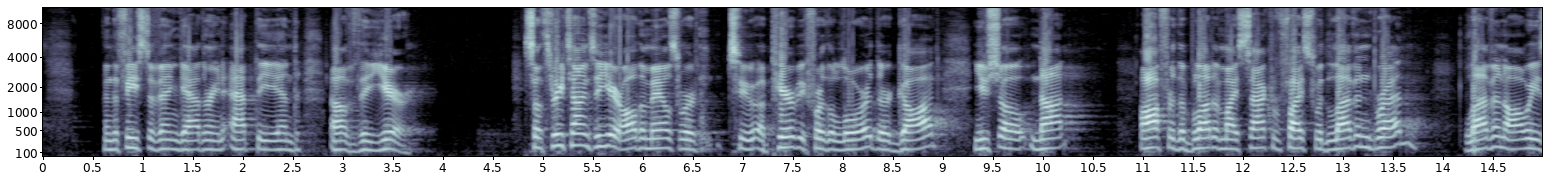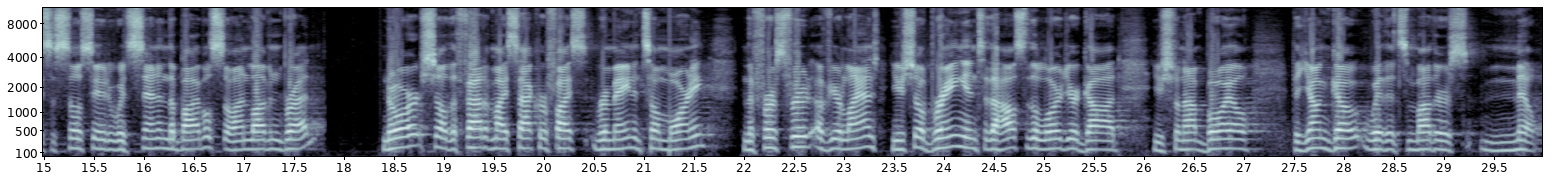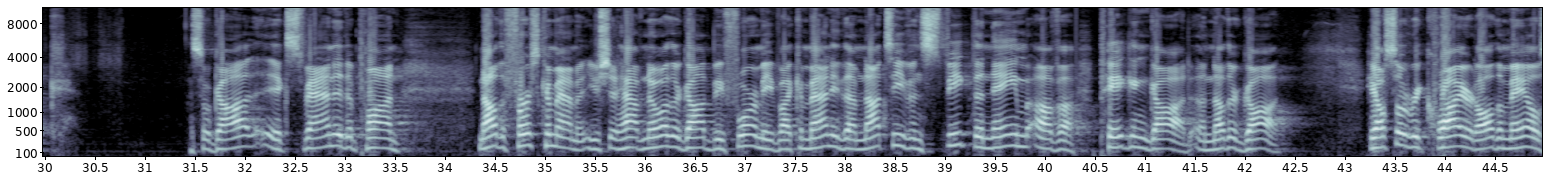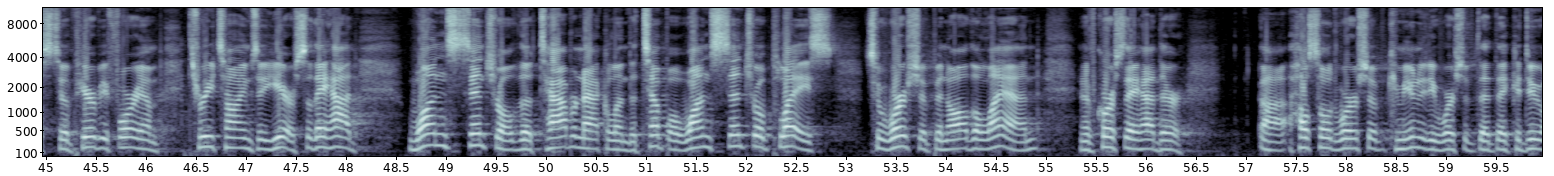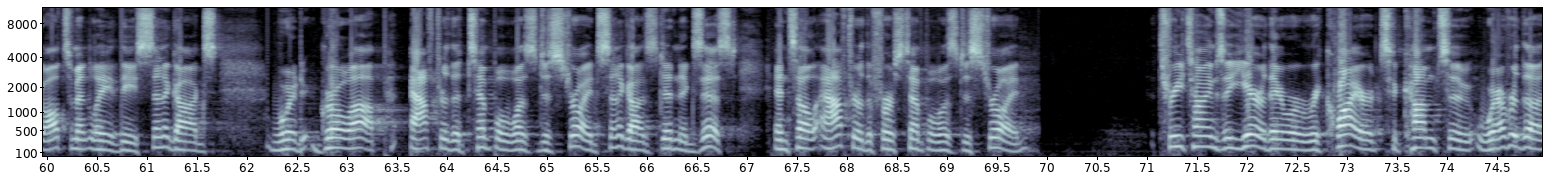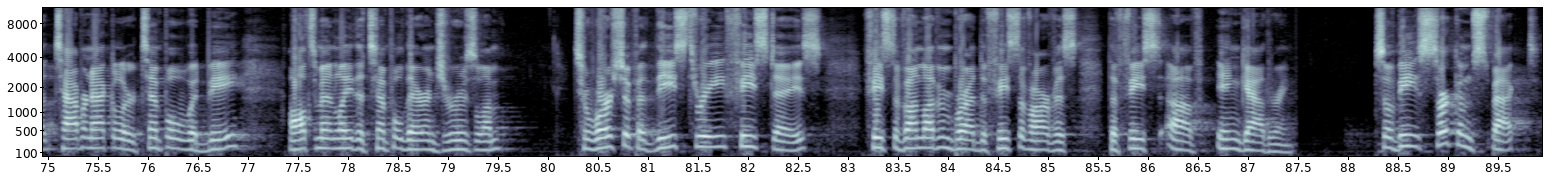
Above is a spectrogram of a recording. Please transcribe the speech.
and the feast of ingathering at the end of the year. So, three times a year, all the males were to appear before the Lord, their God. You shall not offer the blood of my sacrifice with leavened bread. Leaven, always associated with sin in the Bible, so unleavened bread. Nor shall the fat of my sacrifice remain until morning. And the first fruit of your land you shall bring into the house of the Lord your God. You shall not boil the young goat with its mother's milk. And so God expanded upon now the first commandment you should have no other God before me by commanding them not to even speak the name of a pagan God, another God. He also required all the males to appear before him three times a year. So they had one central, the tabernacle and the temple, one central place to worship in all the land. And of course, they had their uh, household worship, community worship that they could do. Ultimately, the synagogues would grow up after the temple was destroyed. Synagogues didn't exist until after the first temple was destroyed. Three times a year, they were required to come to wherever the tabernacle or temple would be, ultimately, the temple there in Jerusalem, to worship at these three feast days Feast of Unleavened Bread, the Feast of Harvest, the Feast of Ingathering. So be circumspect.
